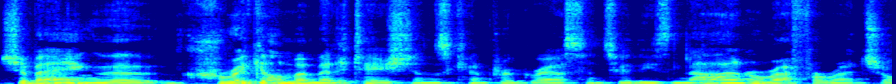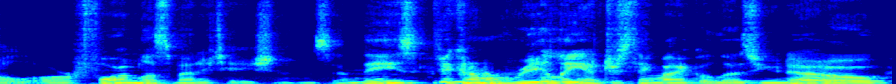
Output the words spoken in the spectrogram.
shebang. The curriculum of meditations can progress into these non referential or formless meditations. And these become really interesting, Michael, as you know,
